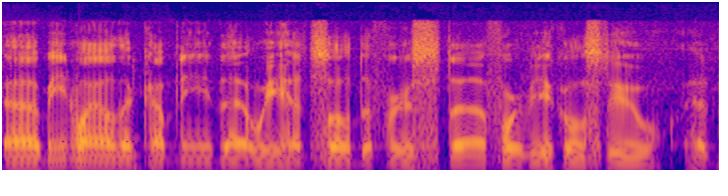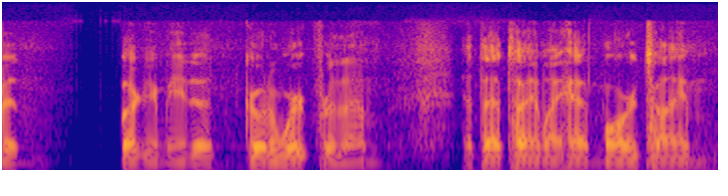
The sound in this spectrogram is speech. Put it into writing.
uh, meanwhile, the company that we had sold the first uh, four vehicles to had been bugging me to go to work for them. At that time, I had more time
